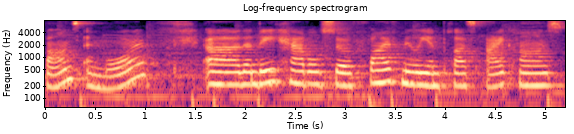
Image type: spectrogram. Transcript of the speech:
fonts and more. Uh, then they have also 5 million plus icons.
